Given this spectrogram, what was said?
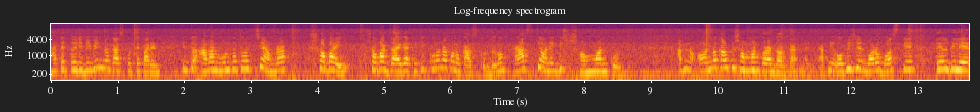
হাতের তৈরি বিভিন্ন কাজ করতে পারেন। কিন্তু আমার মূল কথা হচ্ছে, আমরা সবাই সবার জায়গা থেকে কোনো না কোনো কাজ করবে এবং কাজকে অনেক বেশি সম্মান করবে। আপনার অন্য কাউকে সম্মান করার দরকার নাই। আপনি অফিসের বড় বসকে তেল দিলেন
